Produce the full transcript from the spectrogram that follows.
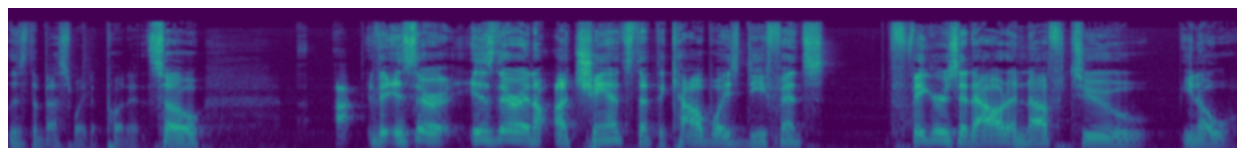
is the best way to put it. So, uh, is there is there an, a chance that the Cowboys defense figures it out enough to you know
